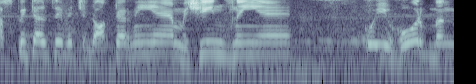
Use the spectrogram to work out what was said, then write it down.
ਹਸਪੀਟਲਸ ਦੇ ਵਿੱਚ ਡਾਕਟਰ ਨਹੀਂ ਹੈ ਮਸ਼ੀਨਸ ਨਹੀਂ ਹੈ, ਕੋਈ ਹੋਰ ਬੰ-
